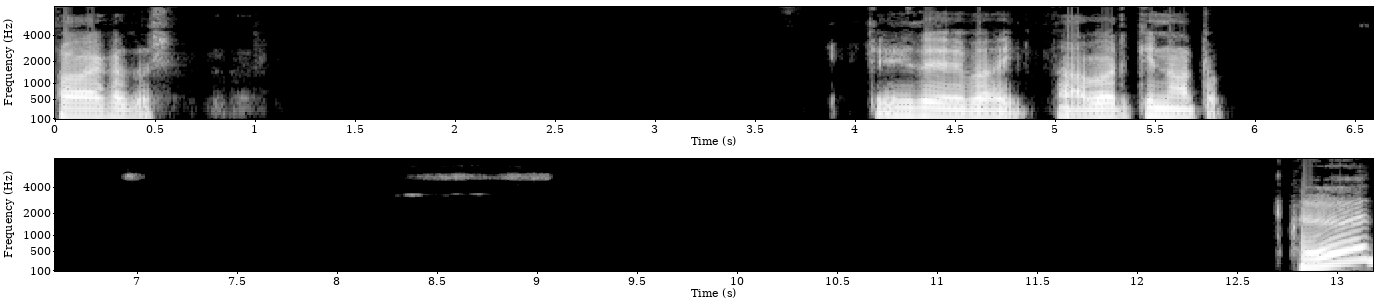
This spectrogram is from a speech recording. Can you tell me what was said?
হ্যাঁ এক হাজার। রে ভাই আবার কি নাটক? হেৎ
